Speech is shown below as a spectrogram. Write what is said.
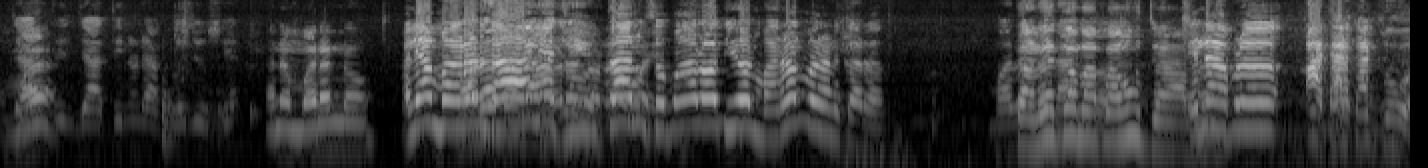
જાતિ જાતિનો દાખલો જોશે. અને મરણનો? અલ્યા મરણ ને જીવતાનું સમારો દિયો મરણ મરણ કરે. તમે કહો બાપા હું જા એટલે આપણે આધાર કાર્ડ જોવો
